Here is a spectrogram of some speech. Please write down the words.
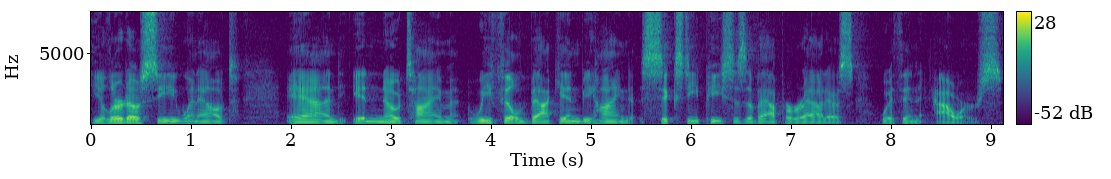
The Alert OC went out, and in no time, we filled back in behind 60 pieces of apparatus within hours.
